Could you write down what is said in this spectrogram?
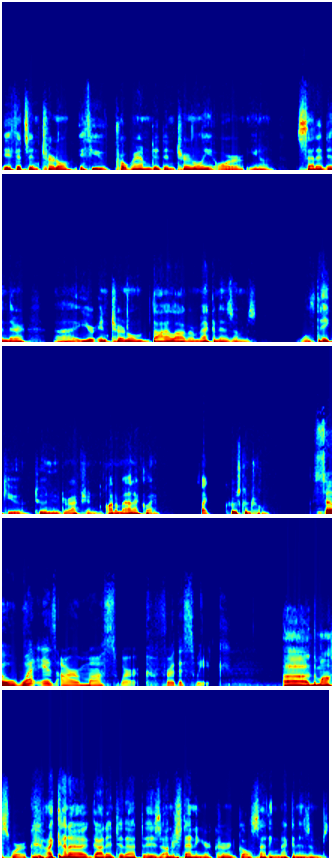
if it's internal, if you've programmed it internally or you know set it in there, uh, your internal dialogue or mechanisms will take you to a new direction automatically. It's like cruise control. So, what is our Moss work for this week? Uh, the Moss work, I kind of got into that, is understanding your current goal setting mechanisms.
